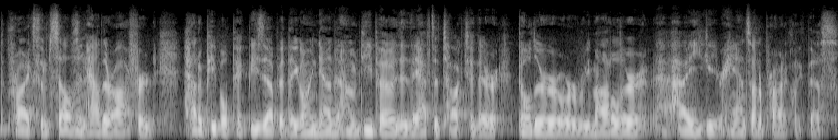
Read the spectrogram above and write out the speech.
the products themselves and how they're offered. How do people pick these up? Are they going down to Home Depot? Do they have to talk to their builder or remodeler? How do you get your hands on a product like this?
